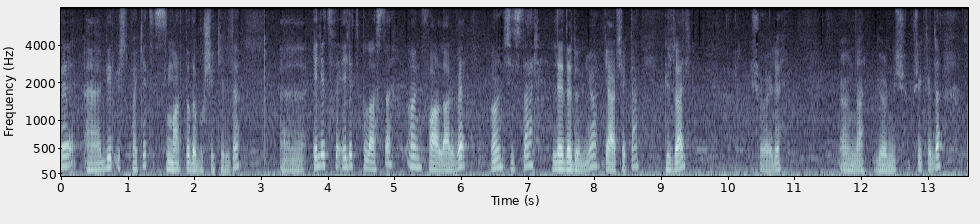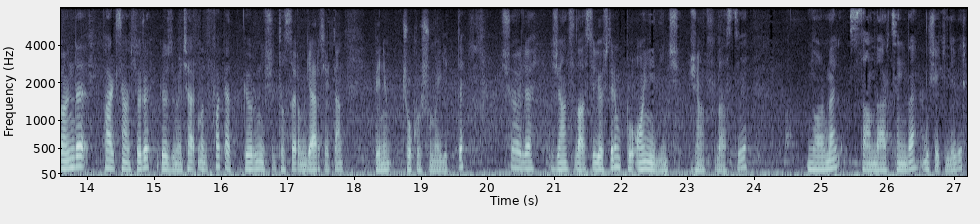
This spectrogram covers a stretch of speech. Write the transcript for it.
ve e, bir üst paket Smart'ta da bu şekilde. E, Elite ve Elite Plus'ta ön farlar ve ön sisler LED'e dönüyor. Gerçekten güzel. Şöyle önden görünüş bu şekilde. Önde park sensörü gözüme çarpmadı fakat görünüşü tasarım gerçekten benim çok hoşuma gitti. Şöyle jant lastiği göstereyim. Bu 17 inç jant lastiği. Normal standartında bu şekilde bir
